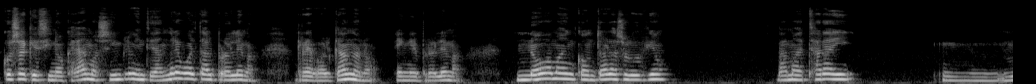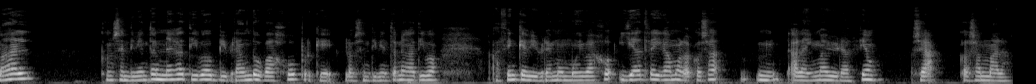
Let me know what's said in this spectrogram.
Cosa que si nos quedamos simplemente dándole vuelta al problema, revolcándonos en el problema, no vamos a encontrar la solución. Vamos a estar ahí mm, mal, con sentimientos negativos, vibrando bajo, porque los sentimientos negativos hacen que vibremos muy bajo y atraigamos la cosa mm, a la misma vibración. O sea, cosas malas,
